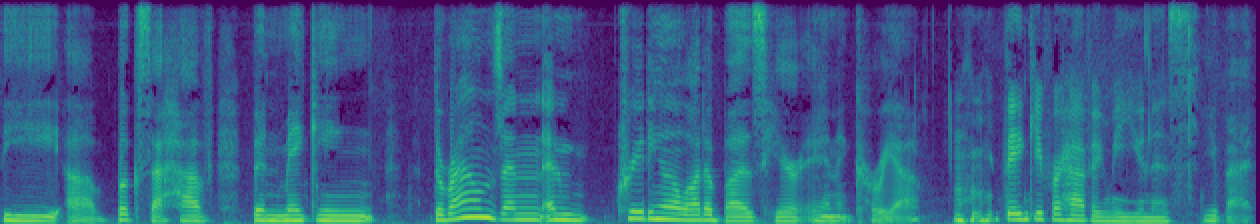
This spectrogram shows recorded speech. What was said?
the uh, books that have been making the rounds and, and creating a lot of buzz here in Korea. Thank you for having me, Eunice. You bet.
